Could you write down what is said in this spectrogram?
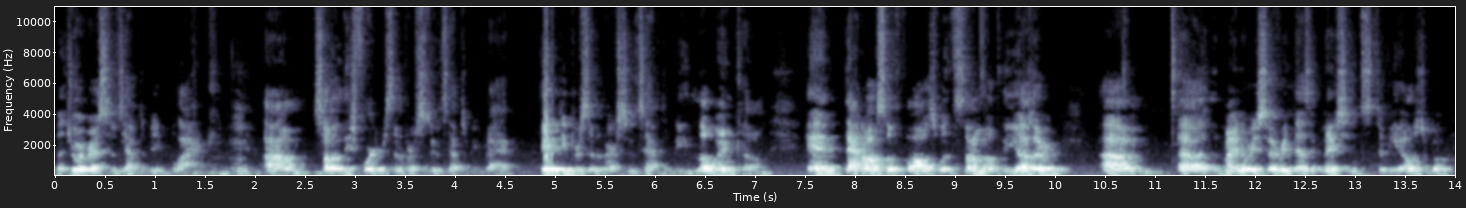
majority of our students have to be black. Mhm. Um, so at least 40% of our students have to be black, 50% of our students have to be low income. And that also falls with some of the other um, uh, minority serving designations to be eligible.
